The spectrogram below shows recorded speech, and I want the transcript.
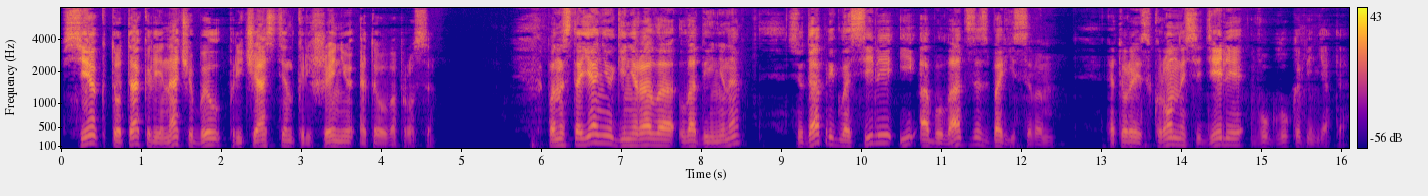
Все, кто так или иначе был причастен к решению этого вопроса. По настоянию генерала Ладынина сюда пригласили и Абуладзе с Борисовым, которые скромно сидели в углу кабинета.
